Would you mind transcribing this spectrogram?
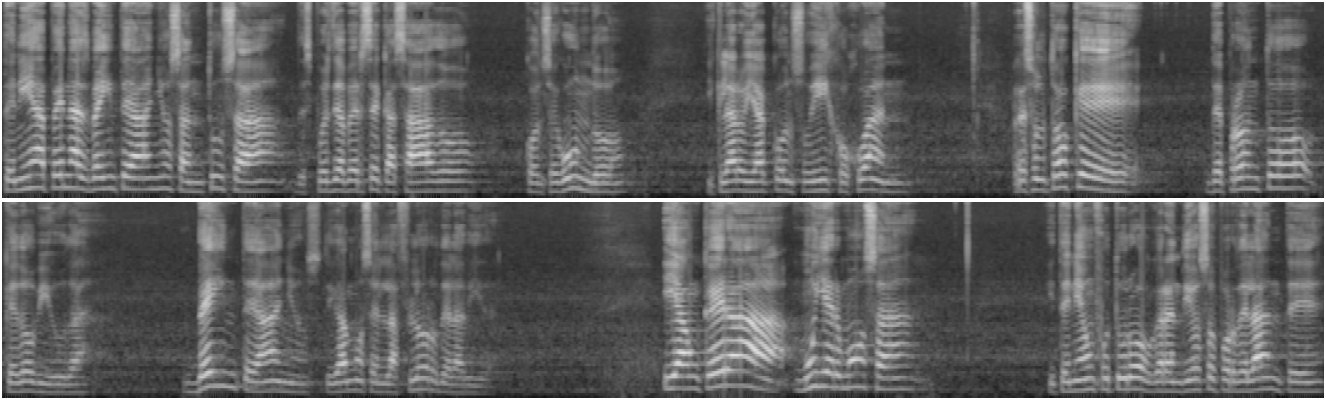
tenía apenas 20 años, Antusa, después de haberse casado con Segundo, y claro, ya con su hijo Juan, resultó que de pronto quedó viuda. 20 años, digamos, en la flor de la vida. Y aunque era muy hermosa y tenía un futuro grandioso por delante,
